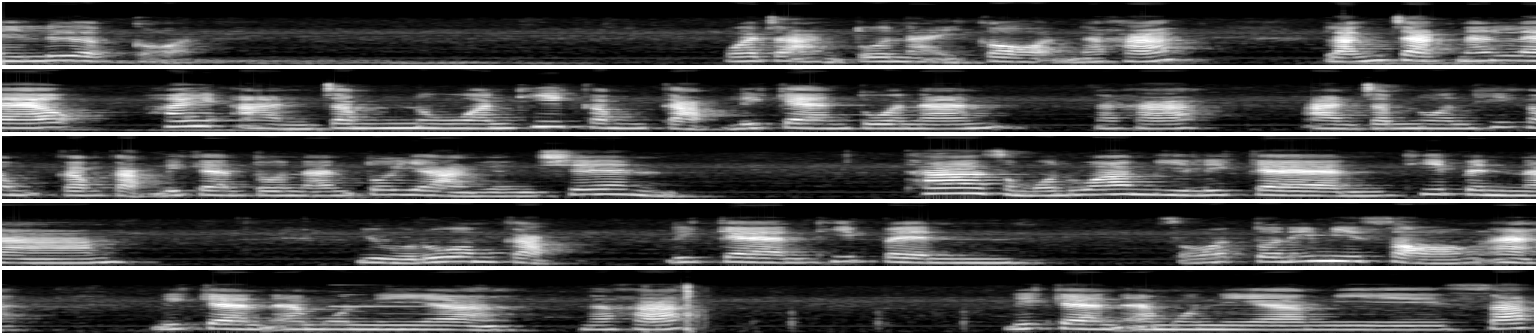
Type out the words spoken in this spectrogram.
ให้เลือกก่อน ว่าจะอ่านตัวไหนก่อนนะคะ หลังจากนั้นแล้วให้อ่านจำนวนที่กำกับลิแกนตัวนั้นนะคะ อ่านจำนวนที่กำกับลิแกนตัวนั้นตัวอย่างอย่างเช่น ถ้าสมมติว่ามีลิแกนที่เป็นน้ำอยู่ร่วมกับลิแกนที่เป็นสมมติตัวนี้มี 2อะลิแกนแอมโมเนียนะคะลิแกนแอมโมเนียมีสัก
